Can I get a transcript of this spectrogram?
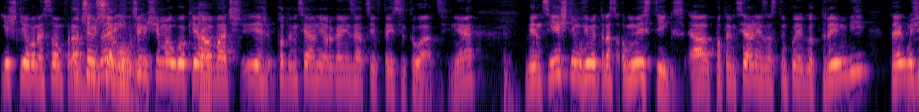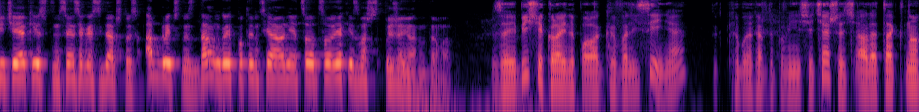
jeśli one są prawdziwe czym i mówi. czym się mogło kierować je- potencjalnie organizacje w tej sytuacji, nie? Więc jeśli mówimy teraz o Mystics, a potencjalnie zastępuje go Trimby, to jak myślicie, jaki jest w tym sens, jaka jest idea? Czy to jest upgrade, czy to jest downgrade potencjalnie? Co, co, jakie jest wasze spojrzenie na ten temat? Zajebiście kolejny Polak w LEC, nie? Chyba każdy powinien się cieszyć, ale tak no...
